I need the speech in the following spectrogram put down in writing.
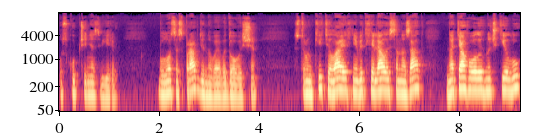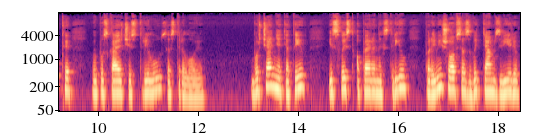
у скупчення звірів. Було це справді нове видовище. Струнки тіла їхні відхилялися назад, натягували гнучкі луки, випускаючи стрілу за стрілою. Бурчання тятив і свист оперених стріл перемішувався з виттям звірів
